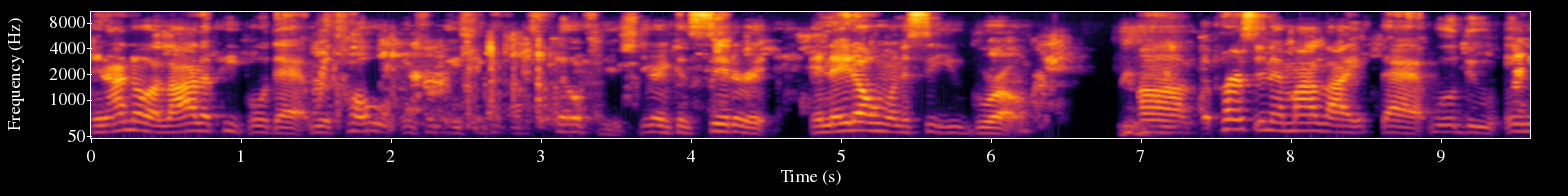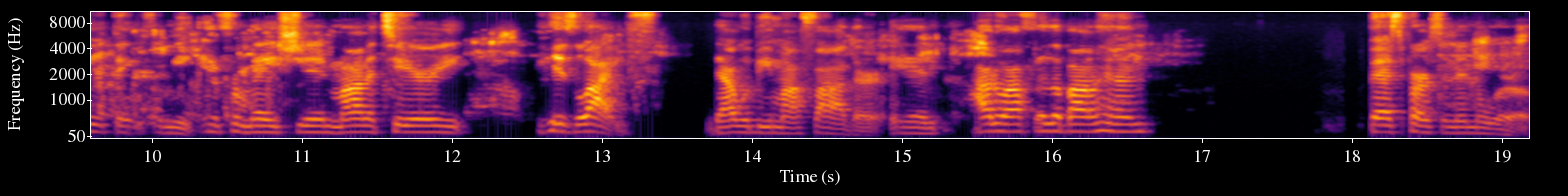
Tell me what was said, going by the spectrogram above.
And I know a lot of people that withhold information because they're selfish, they're inconsiderate, and they don't want to see you grow. Um, the person in my life that will do anything for me, information, monetary, his life, that would be my father. And how do I feel about him? Best person in the world.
